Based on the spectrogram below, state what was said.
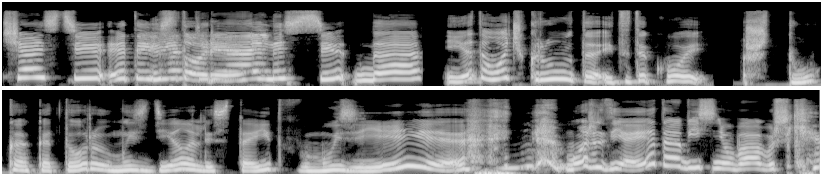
части этой истории реальности, да. И это очень круто. И ты такой, штука, которую мы сделали, стоит в музее. Может, я это объясню бабушке?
